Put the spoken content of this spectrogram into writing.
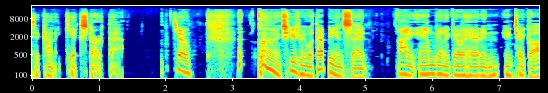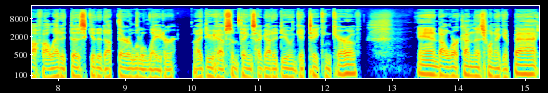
to kind of kickstart that. So, excuse me, with that being said, I am going to go ahead and, and take off. I'll edit this, get it up there a little later. I do have some things I got to do and get taken care of. And I'll work on this when I get back,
